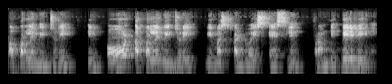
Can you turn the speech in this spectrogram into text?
upper limb injury in all upper limb injury, we must advise a sling from the very beginning.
